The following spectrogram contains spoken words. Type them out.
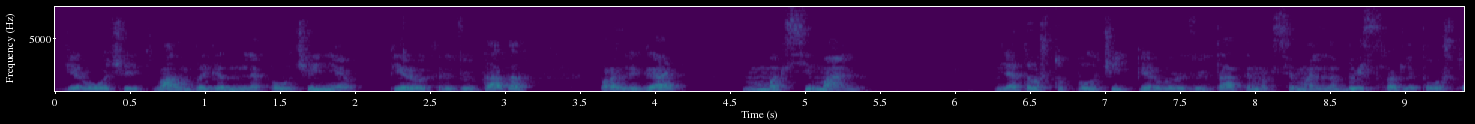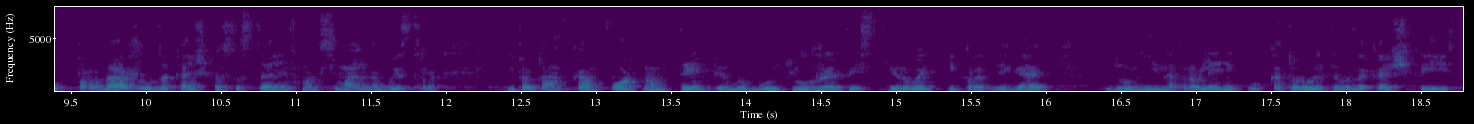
в первую очередь, вам выгодно для получения первых результатов продвигать максимально. Для того, чтобы получить первые результаты максимально быстро, для того, чтобы продажи у заказчика состоялись максимально быстро – и потом в комфортном темпе вы будете уже тестировать и продвигать другие направления, у этого заказчика есть.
